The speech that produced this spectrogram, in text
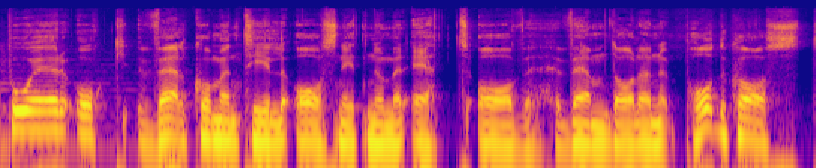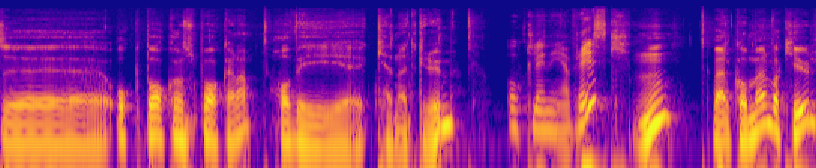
Hej på er och välkommen till avsnitt nummer ett av Vemdalen Podcast. Eh, Och bakom spakarna har vi Kenneth Grym. Och Linnea Frisk. Mm, välkommen, vad kul.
